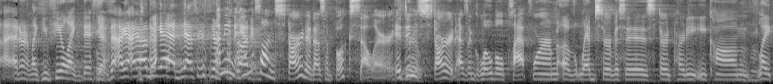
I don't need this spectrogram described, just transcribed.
I, I, don't know. Like you feel like this yeah. is I, I, on the end. Yes. I mean, Amazon started as a bookseller. It didn't start as a global platform of web services, third-party e-com. Mm-hmm. Like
